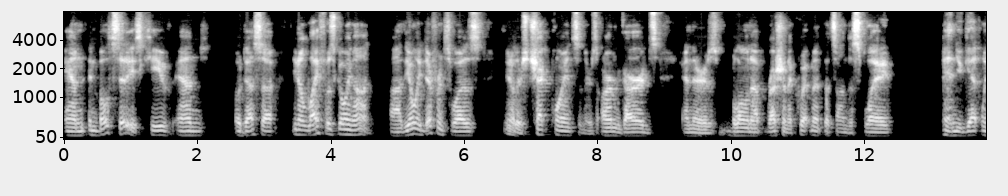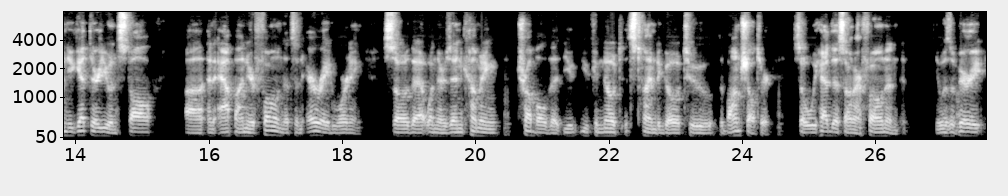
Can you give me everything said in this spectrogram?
And in both cities, Kiev and Odessa, you know, life was going on. Uh, the only difference was, you know, there's checkpoints and there's armed guards and there's blown up Russian equipment that's on display. And you get when you get there, you install uh, an app on your phone that's an air raid warning, so that when there's incoming trouble, that you you can note it's time to go to the bomb shelter. So we had this on our phone, and it was a very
